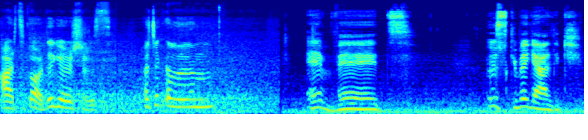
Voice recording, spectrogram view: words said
Artık orada görüşürüz. Hoşçakalın. Evet. Üsküp'e geldik.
